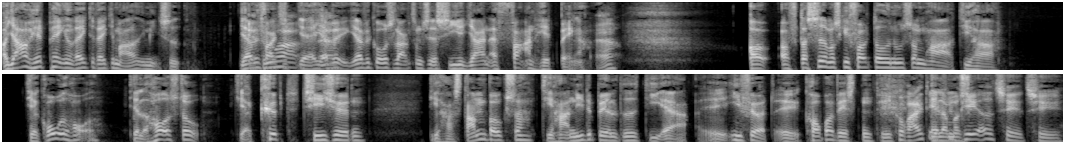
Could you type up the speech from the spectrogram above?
Og jeg har jo headbanget rigtig, rigtig meget i min tid. Jeg ja, vil faktisk, har, ja, jeg, ja. Vil, jeg vil gå så langt som til at sige, at jeg er en erfaren headbanger. Ja. Og, og der sidder måske folk derude nu, som har, de har, de har groet håret, de har lavet håret stå, de har købt t-shirten, de har stramme bukser, de har nittebæltet, de er øh, iført øh, korporvesten. Det er korrekt, det er mås- til, til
